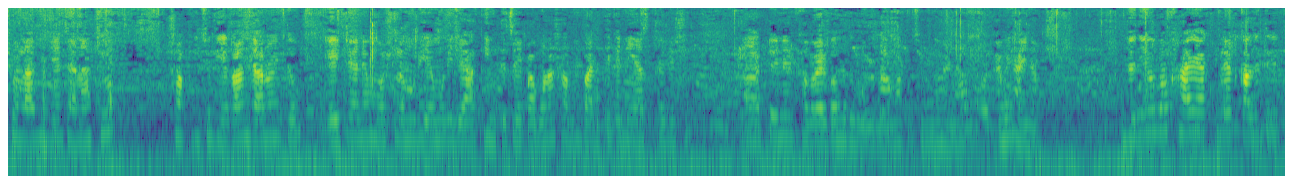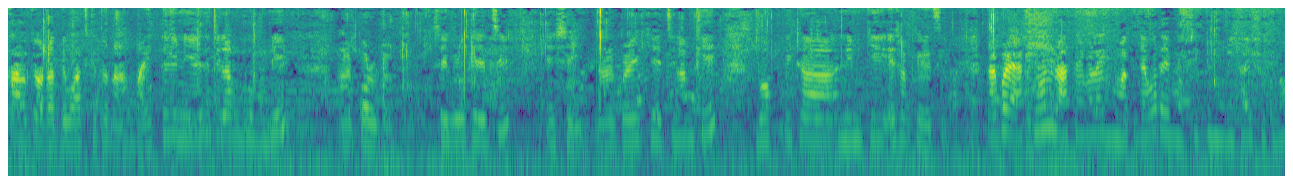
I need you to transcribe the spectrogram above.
ছোলা ভিজে, চানাচুর সব কিছু দিয়ে। কারণ জানোই তো, এই ট্রেনে মশলা মুড়ি, এ মুড়ি যা কিনতে চাই পাবো না সব বাড়ি থেকে নিয়ে আসতে হয় বেশি। আর ট্রেনের খাবারের কথা তো বলো না, আমার পছন্দ হয় না। আমি খাই না। যদিও বা খাই, এক প্লেট কালকে থেকে কালকে অর্ডার দেবো, আজকে তো না। বাড়ির থেকে নিয়ে এসেছিলাম ঘুগনি আর পরোটা। সেগুলো খেয়েছি এই সেই তারপরে খেয়েছিলাম কি? বক পিঠা, নিমকি, এসব খেয়েছি। তারপর এখন রাতের বেলায় ঘুমাতে যাব, তাই ভাবছি একটু মুড়ি খাই শুকনো।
